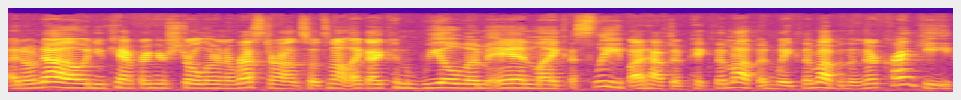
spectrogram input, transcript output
I don't know and you can't bring your stroller in a restaurant, so it's not like I can wheel them in like asleep. I'd have to pick them up and wake them up and then they're cranky.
